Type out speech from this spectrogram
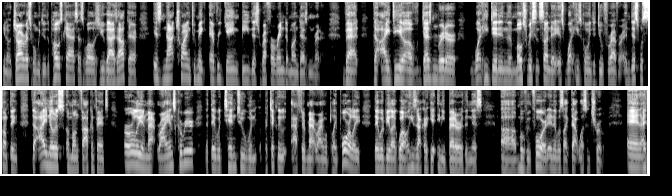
you know, Jarvis, when we do the postcast, as well as you guys out there, is not trying to make every game be this referendum on Desmond Ridder. That the idea of Desmond Ridder, what he did in the most recent Sunday, is what he's going to do forever. And this was something that I noticed among Falcon fans early in Matt Ryan's career that they would tend to, when particularly after Matt Ryan would play poorly, they would be like, well, he's not going to get any better than this uh, moving forward. And it was like that wasn't true. And I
